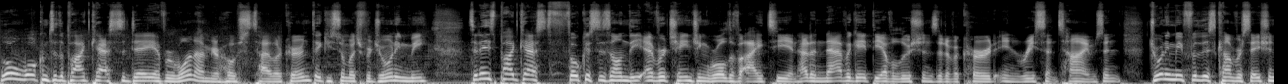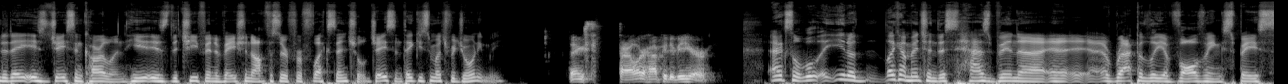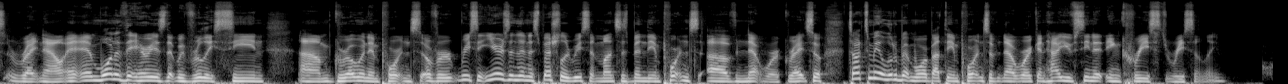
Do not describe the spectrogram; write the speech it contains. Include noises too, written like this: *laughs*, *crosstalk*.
Hello and welcome to the podcast today, everyone. I'm your host, Tyler Kern. Thank you so much for joining me. Today's podcast focuses on the ever changing world of IT and how to navigate the evolutions that have occurred in recent times. And joining me for this conversation today is Jason Carolan. He is the Chief Innovation Officer for Flexential. Jason, thank you so much for joining me. Thanks, Tyler. Happy to be here. Excellent. Well, you know, like I mentioned, this has been a, a rapidly evolving space right now, and, one of the areas that we've really seen um, grow in importance over recent years, and then especially recent months, has been the importance of network. Right. So, talk to me a little bit more about the importance of network and how you've seen it increased recently.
